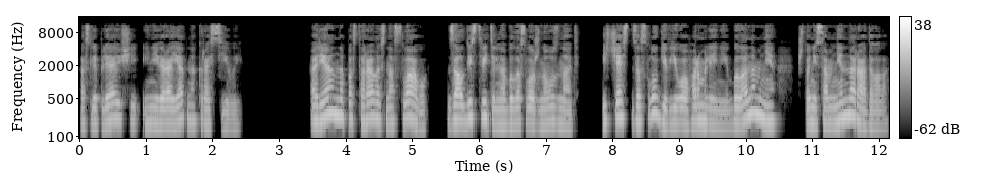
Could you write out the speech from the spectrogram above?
ослепляющий и невероятно красивый. Арианна постаралась на славу, зал действительно было сложно узнать, и часть заслуги в его оформлении была на мне, что, несомненно, радовало.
